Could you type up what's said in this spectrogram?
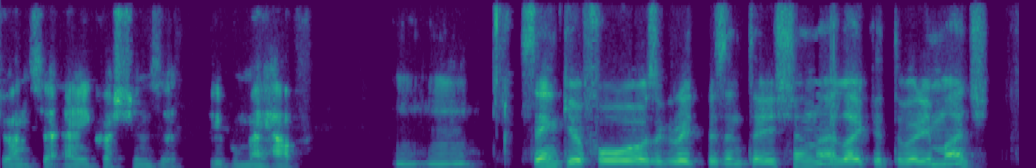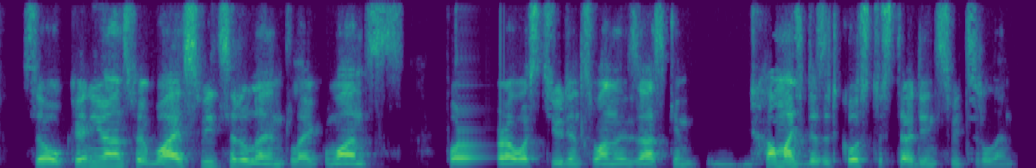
to answer any questions that people may have. Mm -hmm. Thank you for the great presentation. I like it very much. So can you answer why Switzerland, like once for our students, one is asking, how much does it cost to study in Switzerland?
